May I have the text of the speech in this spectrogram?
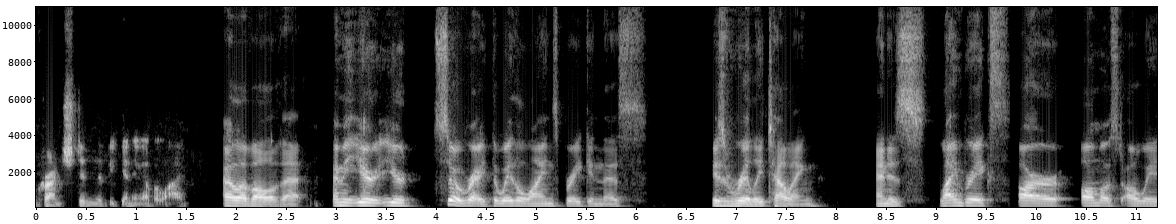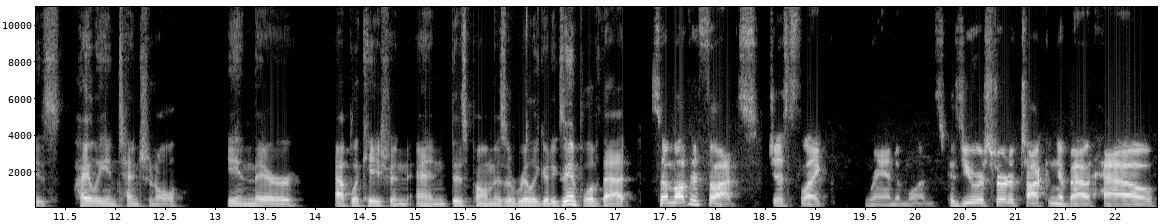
crunched in the beginning of a line. I love all of that. I mean, you're you're so right. The way the lines break in this is really telling. And his line breaks are almost always highly intentional in their application. And this poem is a really good example of that. Some other thoughts, just like random ones, because you were sort of talking about how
